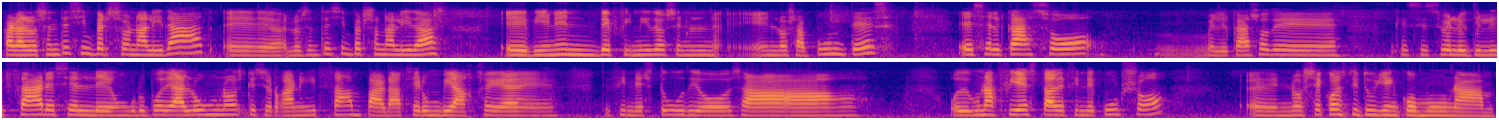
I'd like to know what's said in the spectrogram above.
Para los entes sin personalidad, eh, los entes sin personalidad eh, vienen definidos en, en, los apuntes. Es el caso, el caso de, que se suele utilizar es el de un grupo de alumnos que se organizan para hacer un viaje eh, de fin de estudios a, o de una fiesta de fin de curso eh, no se constituyen como una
